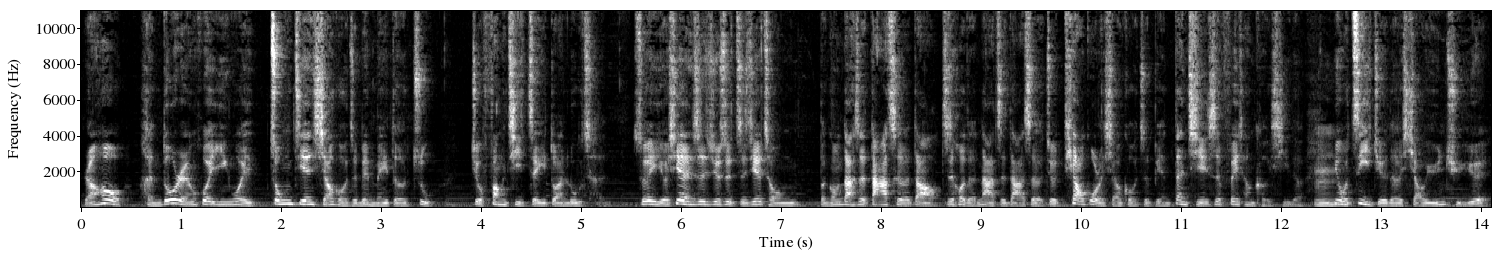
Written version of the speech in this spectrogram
然后很多人会因为中间小口这边没得住，就放弃这一段路程。所以有些人是就是直接从本宫大社搭车到之后的纳智大社，就跳过了小口这边，但其实是非常可惜的。嗯，因为我自己觉得小云曲岳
